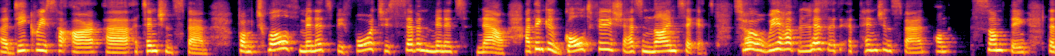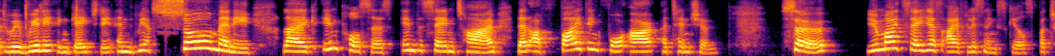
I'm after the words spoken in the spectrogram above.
uh, decreased our uh, attention span from 12 minutes before to seven minutes now. I think a goldfish has nine seconds. So we have less attention span on something that we're really engaged in and we have so many like impulses in the same time that are fighting for our attention so you might say, yes, I have listening skills, but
